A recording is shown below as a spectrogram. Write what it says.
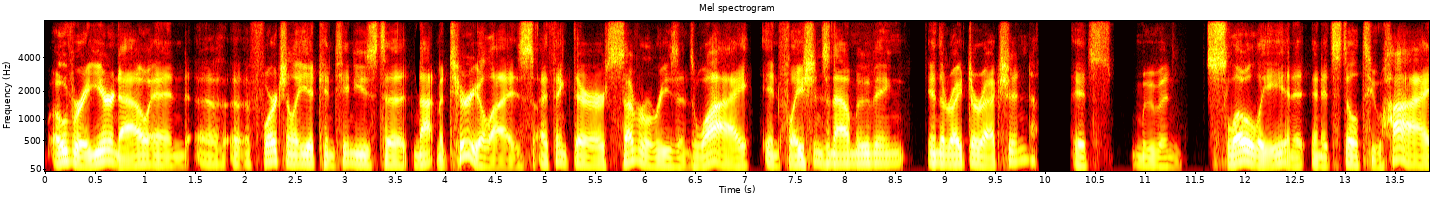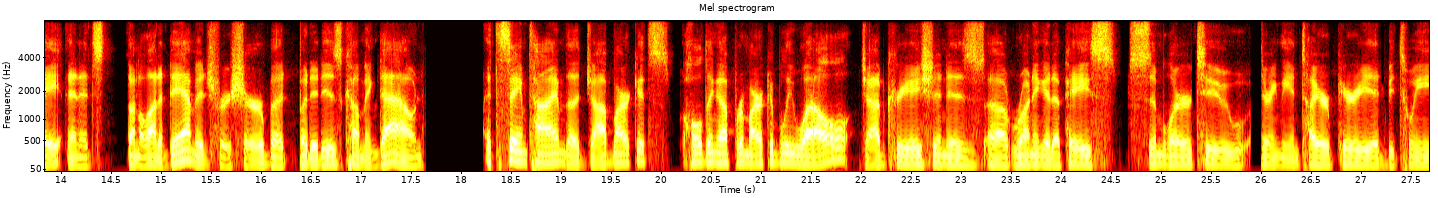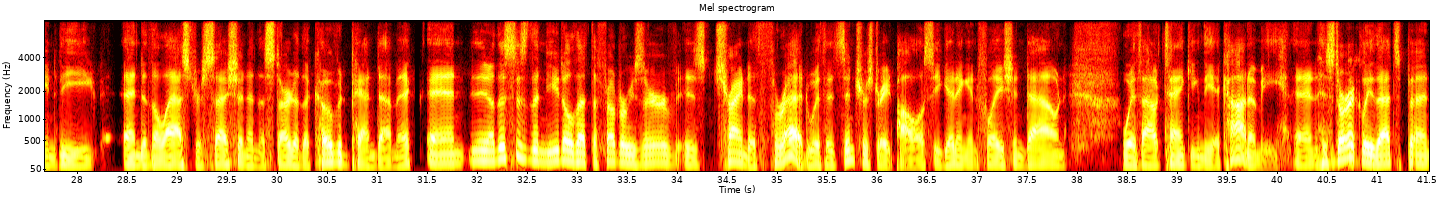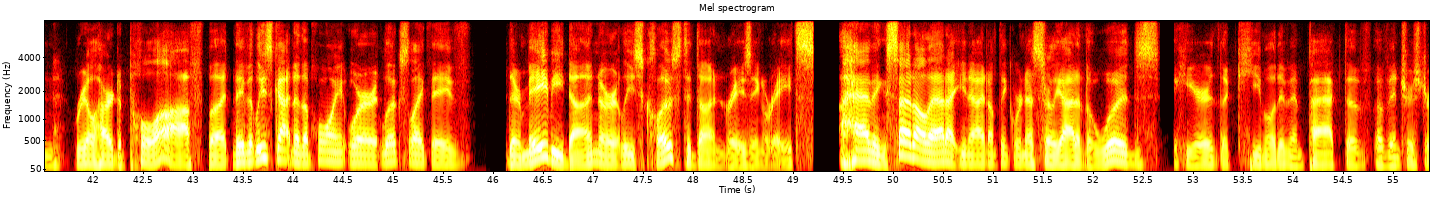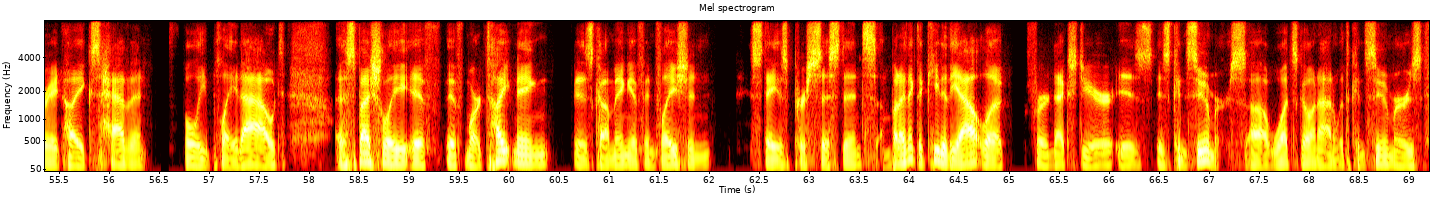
over a year now, and uh, uh, fortunately, it continues to not materialize. I think there are several reasons why. Inflation's now moving in the right direction. It's moving slowly, and it and it's still too high, and it's done a lot of damage for sure. But but it is coming down. At the same time, the job market's holding up remarkably well. Job creation is uh, running at a pace similar to during the entire period between the end of the last recession and the start of the COVID pandemic. And you know, this is the needle that the Federal Reserve is trying to thread with its interest rate policy, getting inflation down without tanking the economy. And mm-hmm. historically that's been real hard to pull off, but they've at least gotten to the point where it looks like they've they're maybe done or at least close to done raising rates. Having said all that, I, you know, I don't think we're necessarily out of the woods here. The cumulative impact of, of interest rate hikes haven't fully played out, especially if if more tightening is coming, if inflation stays persistent. But I think the key to the outlook for next year is is consumers. Uh, what's going on with consumers?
